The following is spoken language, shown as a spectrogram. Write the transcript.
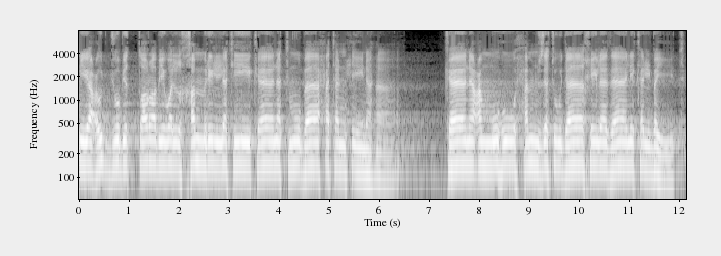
يعج بالطرب والخمر التي كانت مباحة حينها. كان عمه حمزة داخل ذلك البيت.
